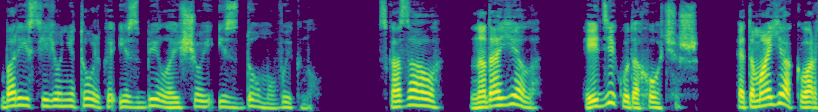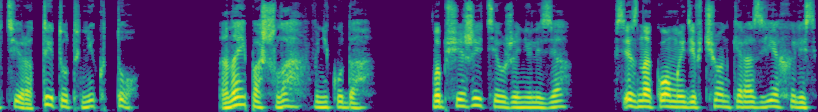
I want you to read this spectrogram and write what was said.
Борис ее не только избил, а еще и из дома выгнал. Сказал, Надоело. Иди куда хочешь. Это моя квартира, ты тут никто. Она и пошла в никуда. В общежитие уже нельзя. Все знакомые девчонки разъехались.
